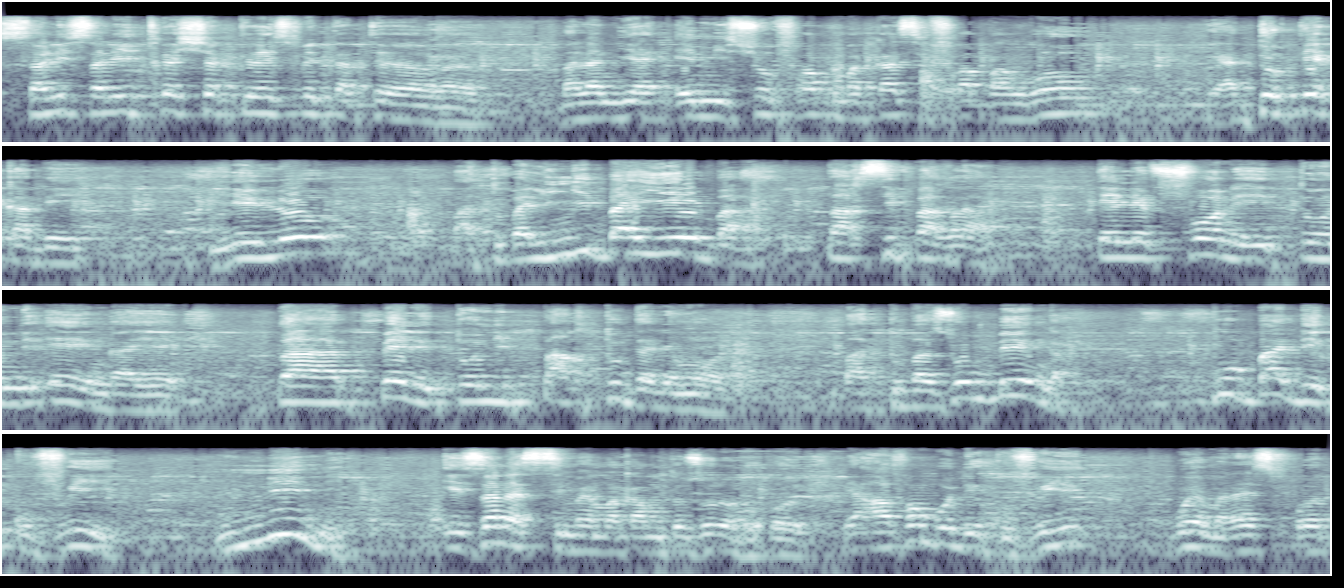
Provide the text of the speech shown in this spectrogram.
Salut, salut, très chers téléspectateurs. Balandi ya émission Frappe Makasi, Frappe Ango, ya Dr Kabe. Lelo, bato balingi bayeba par-ci par-là. Téléphone etondi e ngaye. Ba appel etondi partout dans le monde. Bato bazobenga pour ba découvrir nini eza na nsima ya makambo tozoloba oyo. Mais avant bo découvrir, boyamba na sport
